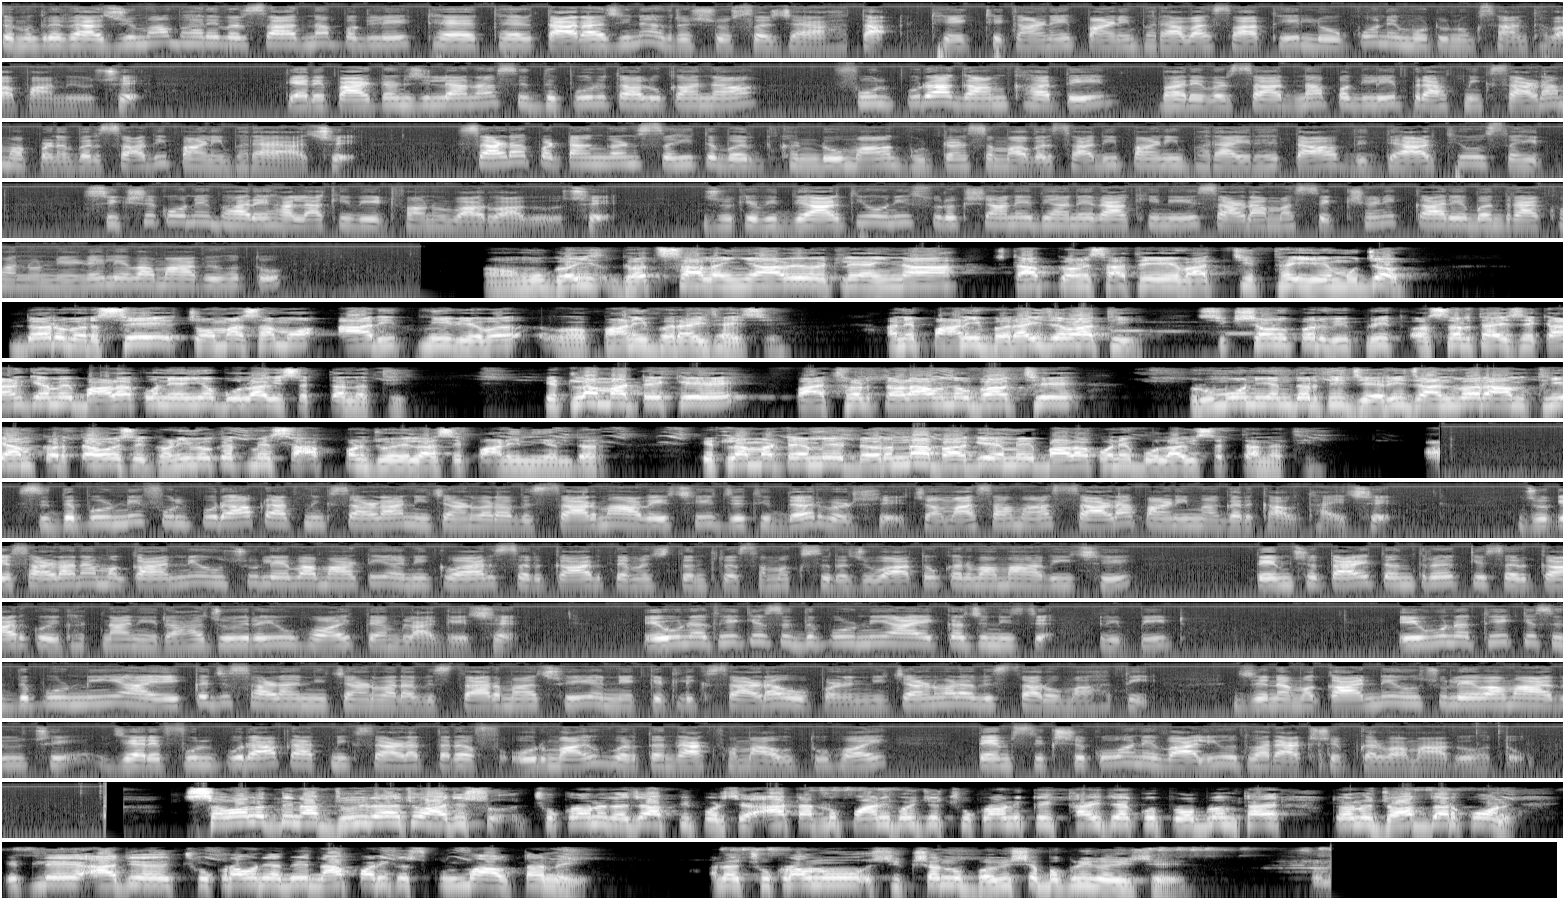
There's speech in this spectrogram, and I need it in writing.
સમગ્ર રાજ્યમાં ભારે વરસાદના પગલે ઠેર ઠેર તારાજીના દ્રશ્યો સર્જાયા હતા. ઠેક ઠેકાણે પાણી ભરાવા સાથે લોકોને મોટું નુકસાન થવા પામ્યું છે. ત્યારે પાટણ જિલ્લાના સિદ્ધપુર તાલુકાના ફૂલપુરા ગામ ખાતે ભારે વરસાદના પગલે પ્રાથમિક શાળામાં પણ વરસાદી પાણી ભરાયા છે. શાળા પટાંગણ સહિત વર્ગખંડોમાં ઘૂંટણસમાં વરસાદી પાણી ભરાઈ રહેતા વિદ્યાર્થીઓ સહિત શિક્ષકોને ભારે હાલાકી વેઠવાનો વારો આવ્યો છે. જો કે વિદ્યાર્થીઓની સુરક્ષાને ધ્યાને રાખીને શાળામાં શૈક્ષણિક કાર્ય બંધ રાખવાનો નિર્ણય લેવામાં આવ્યો હતો. હું ગઈ ગત સાલ અહીંયા આવ્યો એટલે અહીંના સ્ટાફગણ સાથે વાતચીત થઈ એ મુજબ દર વર્ષે ચોમાસામાં આ રીતની વ્યવ પાણી ભરાઈ જાય છે. અને પાણી ભરાઈ જવાથી શિક્ષણ ઉપર વિપરીત અસર થાય છે. કારણ કે અમે બાળકોને અહીંયા બોલાવી શકતા નથી. એટલા માટે કે પાછળ તળાવનો ભાગ છે રૂમોની અંદરથી ઝેરી જાનવર આમથી આમ કરતા હોય છે. ઘણી વખત મેં સાપ પણ જોયેલા છે પાણીની અંદર. એટલા માટે અમે ડરના ભાગે અમે બાળકોને બોલાવી શકતા નથી. સિદ્ધપુરની ફૂલપુરા પ્રાથમિક શાળા નીચાણવાળા વિસ્તારમાં આવે છે, જેથી દર વર્ષે ચોમાસામાં શાળા પાણીમાં ગરકાવ થાય છે. જો કે શાળાના મકાનને ઊંચું લેવા માટે અનેકવાર સરકાર તેમજ તંત્ર સમક્ષ રજૂઆતો કરવામાં આવી છે. તેમ છતાંય તંત્ર કે સરકાર કોઈ ઘટનાની રાહ જોઈ રહ્યું હોય તેમ લાગે છે. એવું નથી કે સિદ્ધપુરની આ એક જ નીચે રિપીટ. એવું નથી કે સિદ્ધપુરની આ એક જ શાળા નીચાણવાળા વિસ્તારમાં છે અને કેટલીક શાળાઓ પણ નીચાણવાળા વિસ્તારોમાં હતી, જેના મકાનને ઊંચું લેવામાં આવ્યું છે. જ્યારે ફૂલપુરા પ્રાથમિક શાળા તરફ ઓરમાયું વર્તન રાખવામાં આવતું હોય, તેમ શિક્ષકો અને વાલીઓ દ્વારા આક્ષેપ કરવામાં આવ્યો હતો. સવાલ જ નહીં, આપ જોઈ રહ્યા છો, આજે છોકરાઓને રજા આપવી પડશે. આટ આટલું પાણી ભરી છે છોકરાઓને કંઈ થાય જાય કોઈ પ્રોબ્લેમ થાય, તો એનો જવાબદાર કોણ? એટલે આજે છોકરાઓને અમે ના પાડી કે સ્કૂલમાં આવતા નહીં. અને છોકરાઓનું શિક્ષણનું ભવિષ્ય બગડી રહ્યું છે.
